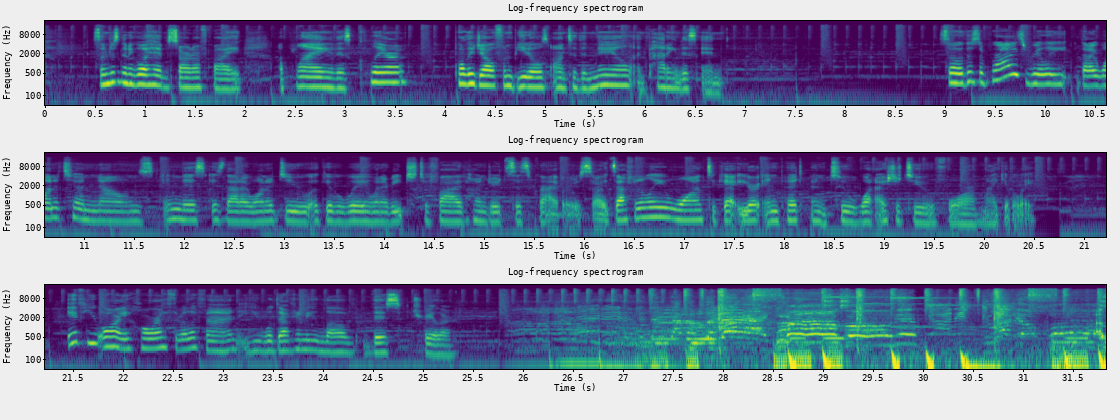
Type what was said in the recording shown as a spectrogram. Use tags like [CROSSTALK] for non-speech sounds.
So I'm just going to go ahead and start off by applying this clear polygel from Beetles onto the nail and patting this in. So the surprise really that I wanted to announce in this is that I want to do a giveaway when I reach to 500 subscribers. So I definitely want to get your input into what I should do for my giveaway. If you are a horror thriller fan, you will definitely love this trailer.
